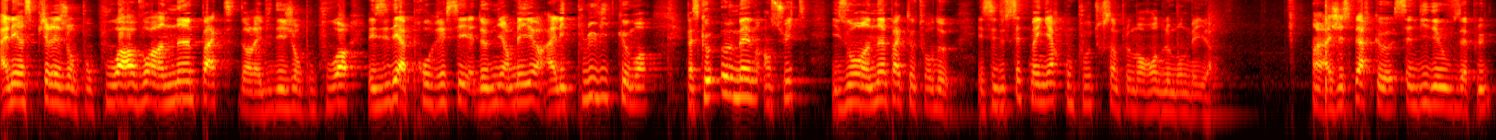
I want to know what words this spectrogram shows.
aller inspirer les gens, pour pouvoir avoir un impact dans la vie des gens, pour pouvoir les aider à progresser, à devenir meilleurs, à aller plus vite que moi. Parce que eux-mêmes, ensuite, ils ont un impact autour d'eux. Et c'est de cette manière qu'on peut tout simplement rendre le monde meilleur. Voilà, j'espère que cette vidéo vous a plu.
